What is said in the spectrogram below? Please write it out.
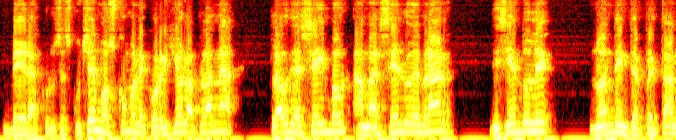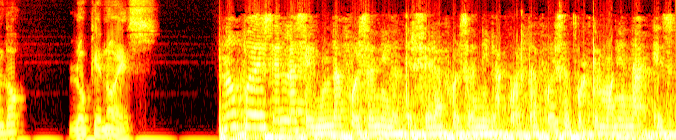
Veracruz. Escuchemos cómo le corrigió la plana Claudia Sheinbaum a Marcelo Ebrard, diciéndole, no ande interpretando lo que no es. No puede ser la segunda fuerza, ni la tercera fuerza, ni la cuarta fuerza, porque Morena es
